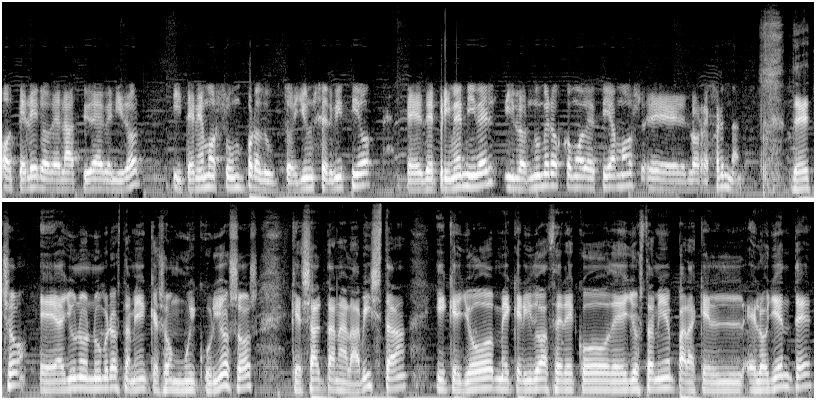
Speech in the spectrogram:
hotelero de la ciudad de Benidorm y tenemos un producto y un servicio eh, de primer nivel y los números, como decíamos, eh, lo refrendan. De hecho, eh, hay unos números también que son muy curiosos, que saltan a la vista y que yo me he querido hacer eco de ellos también para que el, oyente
